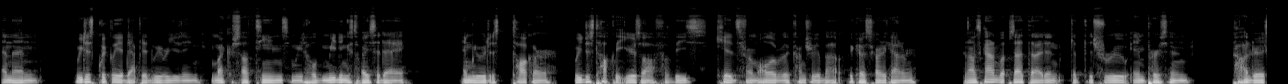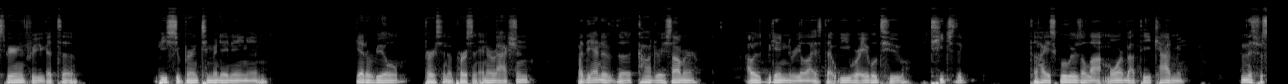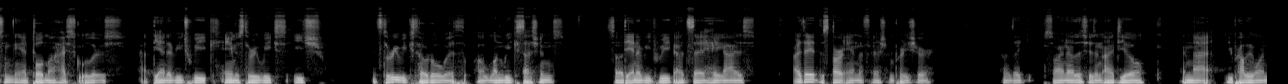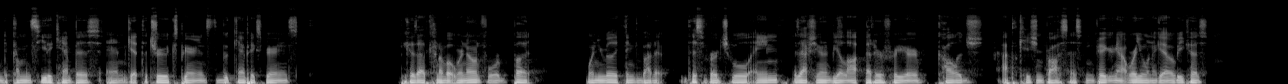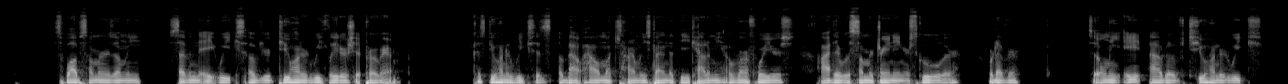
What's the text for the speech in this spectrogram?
And then we just quickly adapted. We were using Microsoft Teams and we'd hold meetings twice a day. And we would just talk our, we just talk the ears off of these kids from all over the country about the Coast Guard Academy. And I was kind of upset that I didn't get the true in person cadre experience where you get to be super intimidating and get a real person to person interaction. By the end of the cadre summer, I was beginning to realize that we were able to teach the, the high schoolers a lot more about the academy. And this was something I told my high schoolers at the end of each week. AIM is three weeks each. It's three weeks total with uh, one week sessions. So at the end of each week, I'd say, hey guys, I'd say at the start and the finish, I'm pretty sure. I was like, so I know this isn't ideal and that you probably wanted to come and see the campus and get the true experience, the boot camp experience, because that's kind of what we're known for. But when you really think about it, this virtual aim is actually going to be a lot better for your college application process and figuring out where you want to go because Swab Summer is only seven to eight weeks of your 200 week leadership program. Because 200 weeks is about how much time we spend at the academy over our four years, either with summer training or school or whatever. So only eight out of 200 weeks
